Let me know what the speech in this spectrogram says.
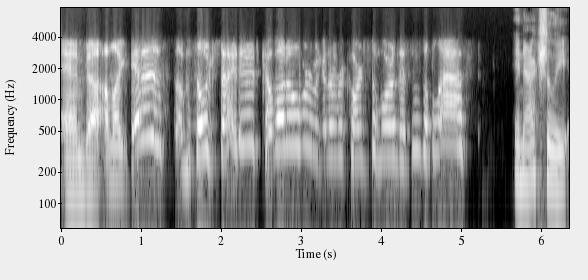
And uh, I'm like, Dennis, I'm so excited. Come on over. We're going to record some more. This is a blast. And actually,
